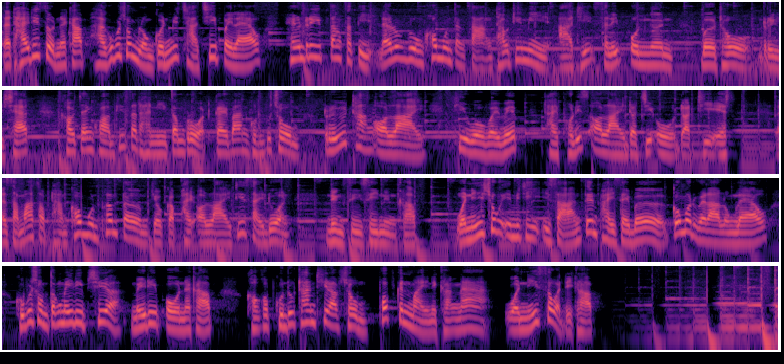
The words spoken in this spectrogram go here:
แต่ท้ายที่สุดนะครับ หากคุณผู้ชมหลงกลมิจฉาชีพไปแล้ว ให้รีบตั้งสติและรวบรวมข้อมูลต่างๆ เท่าที่มีอาทิสลิปโอนเงิน เบอร์โทร หรือแชท เข้าแจ้งความที่สถานีตำรวจใกล้บ้านคุณผู้ชม หรือทางออนไลน์ที่ www.thaipoliceonline.go.th และสามารถสอบถามข้อมูลเพิ่มเติมเกี่ยวกับภัยออนไลน์ที่สายด่วน 1441 ครับ วันนี้ช่วง MT อีสานเตือนภัยไซเบอร์ก็หมดเวลาลงแล้ว คุณผู้ชมต้องไม่รีบเชื่อ ไม่รีบโอนนะครับ ขอขอบคุณทุกท่านที่รับชม พบกันใหม่ในครั้งหน้า วันนี้สวัสดีครับ Thank you.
